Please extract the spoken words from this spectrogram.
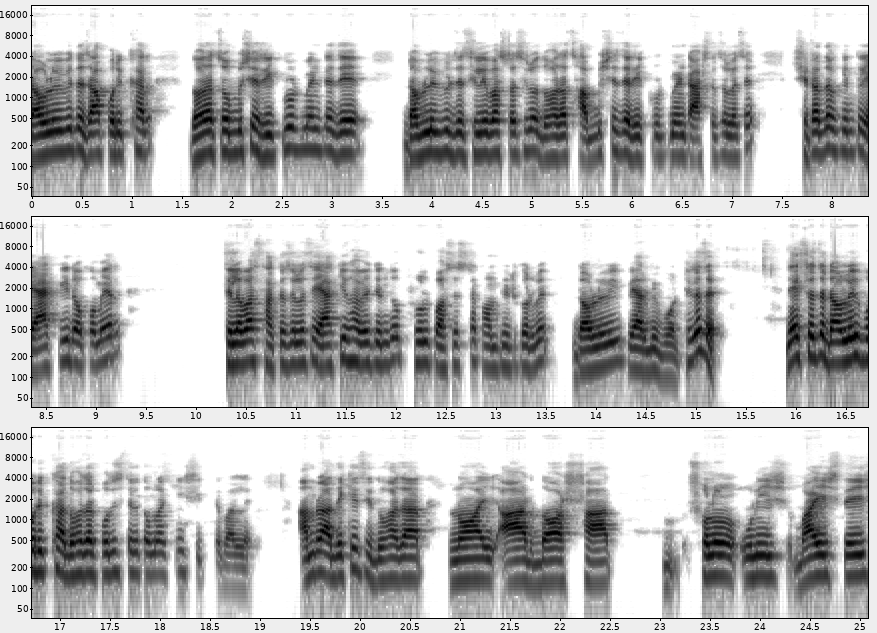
ডাব্লিউবি তে যা পরীক্ষার দু হাজার চব্বিশের রিক্রুটমেন্টে যে ডাব্লিউবির যে সিলেবাসটা ছিল, দু হাজার ছাব্বিশে যে রিক্রুটমেন্ট আসতে চলেছে, সেটাতেও কিন্তু একই রকমের সিলেবাস থাকতে চলেছে, একইভাবে কিন্তু ফুল প্রসেসটা কমপ্লিট করবে ডাব্লিউবি পিআরবি বোর্ড ঠিক আছে? নেক্সট হচ্ছে ডাব্লিউবি পরীক্ষা দু হাজার পঁচিশ থেকে তোমরা কি শিখতে পারলে? আমরা দেখেছি দু হাজার নয়, আট, দশ, সাত, ষোলো, উনিশ, বাইশ, তেইশ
